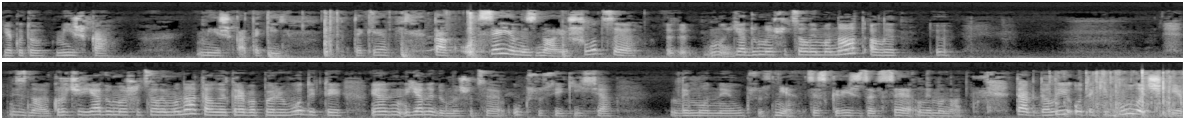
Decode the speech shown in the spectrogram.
як ото мішка. Мішка такий. Таке. Так, оце я не знаю, що це. Ну, я думаю, що це лимонад, але. Не знаю. Коротше, я думаю, що це лимонад, але треба переводити. Я, я не думаю, що це уксус якийсь. Лимонний уксус. Ні, це, скоріш за все, лимонад. Так, дали отакі булочки,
